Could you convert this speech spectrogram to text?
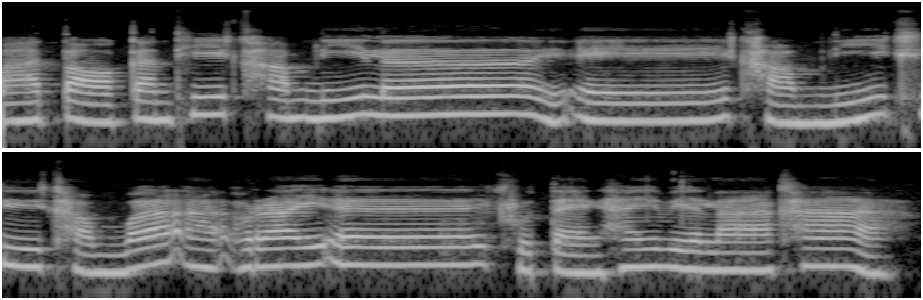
มาต่อกันที่คำนี้เลย เอ๊ะคำนี้คือคำว่าอะไรเอ่ยครูแต่งให้เวลาค่ะ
